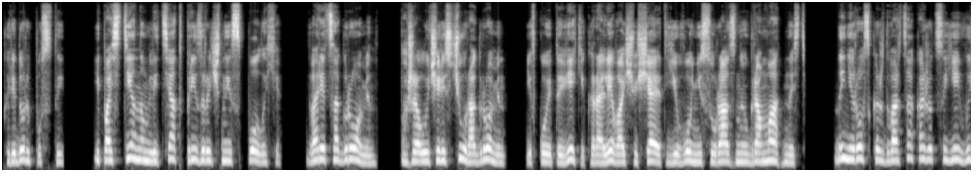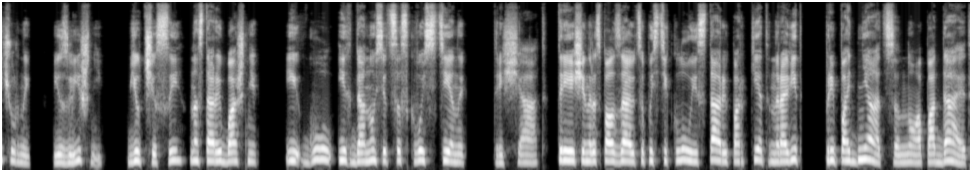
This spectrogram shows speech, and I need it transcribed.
Коридоры пусты, и по стенам летят призрачные сполохи. Дворец огромен, пожалуй, чересчур огромен, и в кои-то веки королева ощущает его несуразную громадность. Ныне роскошь дворца кажется ей вычурной, излишней. Бьют часы на старой башне, и гул их доносится сквозь стены. Трещат, трещины расползаются по стеклу, и старый паркет норовит приподняться, но опадает,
